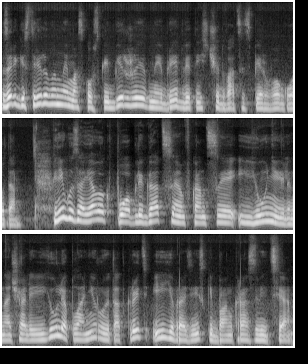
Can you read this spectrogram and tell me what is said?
зарегистрированной Московской биржей в ноябре 2021 года. Книгу заявок по облигациям в конце июня или начале июля планирует открыть и Евразийский банк развития.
